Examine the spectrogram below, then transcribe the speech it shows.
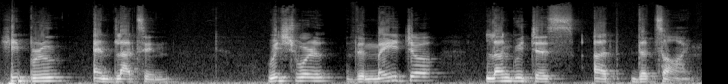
Hebrew, and Latin, which were the major languages at the time.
